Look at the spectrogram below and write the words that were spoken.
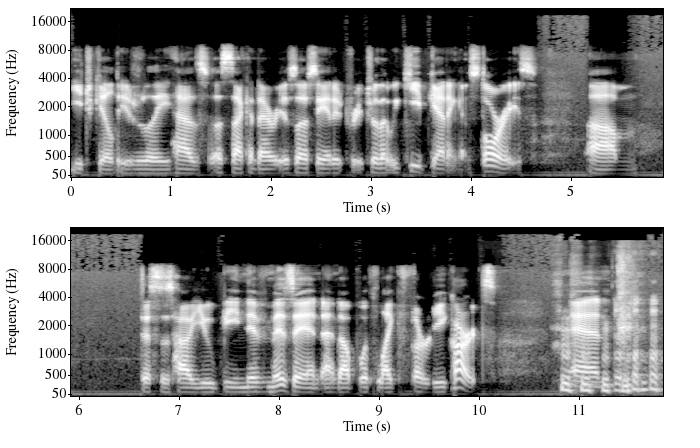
each guild usually has a secondary associated creature that we keep getting in stories. Um, this is how you be Niv Mizzet and end up with like 30 cards. And um,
